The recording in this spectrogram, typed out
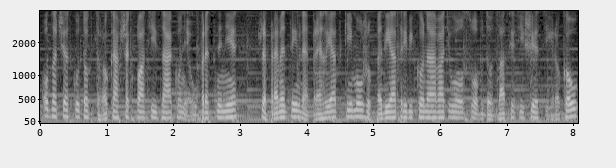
Od začiatku tohto roka však platí v zákone upresnenie, že preventívne prehliadky môžu pediatri vykonávať u osôb do 26 rokov,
